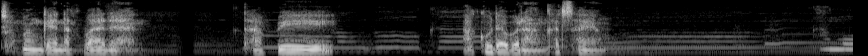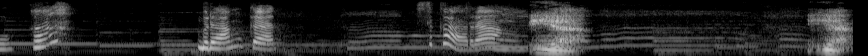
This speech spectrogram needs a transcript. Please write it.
cuma gak enak badan. Tapi aku udah berangkat sayang. Kamu, hah? Berangkat? Sekarang? Iya. Iya.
